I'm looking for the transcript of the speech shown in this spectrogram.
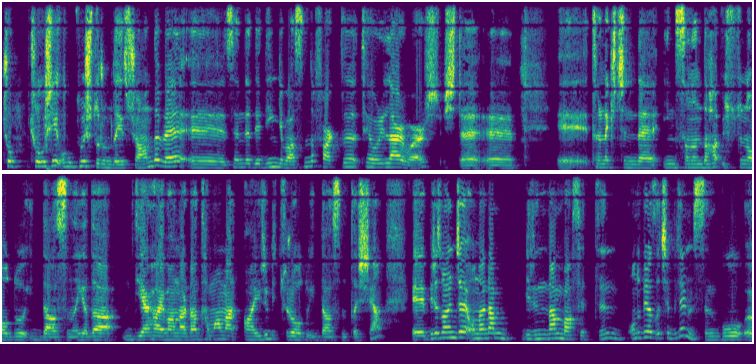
çok çoğu şey unutmuş durumdayız şu anda ve e, senin de dediğin gibi aslında farklı teoriler var. İşte e, e, tırnak içinde insanın daha üstün olduğu iddiasını ya da diğer hayvanlardan tamamen ayrı bir tür olduğu iddiasını taşıyan. E, biraz önce onlardan birinden bahsettin. Onu biraz açabilir misin? Bu e,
